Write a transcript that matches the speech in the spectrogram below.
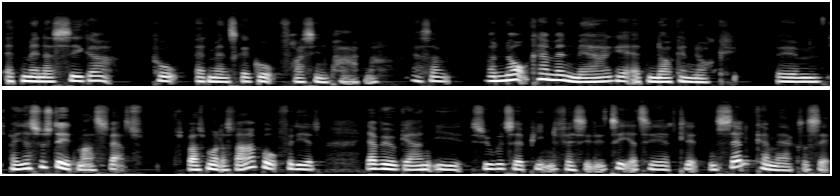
at man er sikker på, at man skal gå fra sin partner? Altså, hvornår kan man mærke, at nok er nok? Øhm, og jeg synes, det er et meget svært spørgsmål at svare på, fordi at jeg vil jo gerne i psykoterapien facilitere til, at klienten selv kan mærke sig selv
